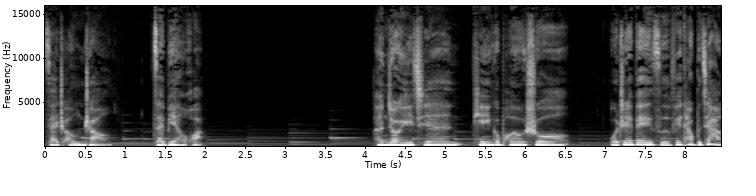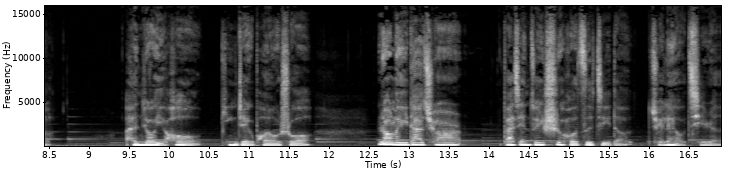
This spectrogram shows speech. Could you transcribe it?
在成长，在变化。很久以前，听一个朋友说，我这辈子非他不嫁了。很久以后，听这个朋友说，绕了一大圈儿，发现最适合自己的却另有其人。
